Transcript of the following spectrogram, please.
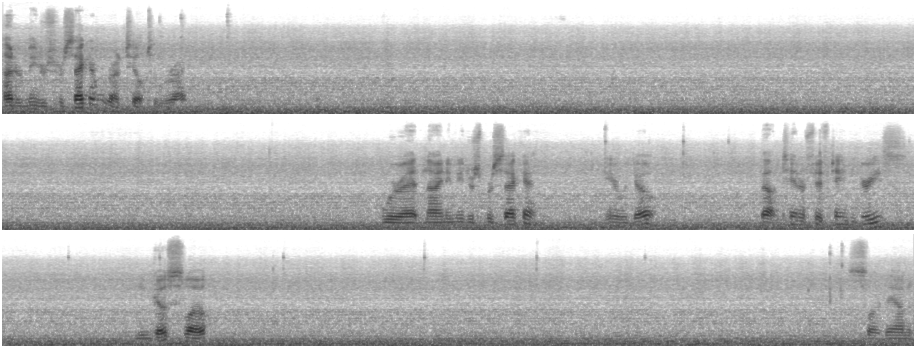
100 meters per second. We're going to tilt to the right. We're at 90 meters per second. Here we go. About 10 or 15 degrees. You can go slow. Slow down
